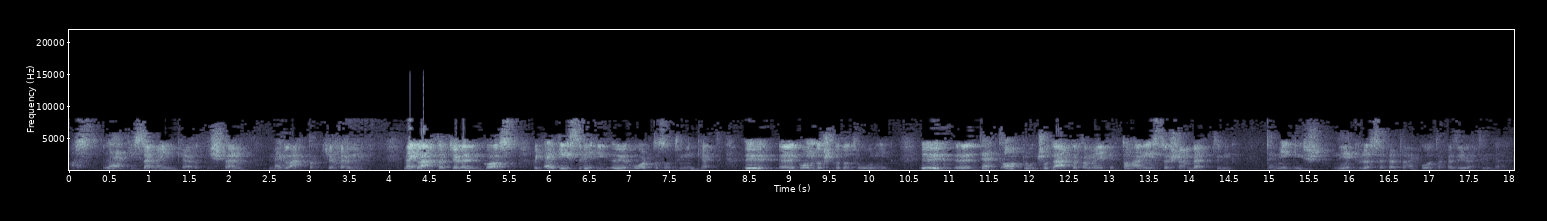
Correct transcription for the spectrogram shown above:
azt lelki szemeinkkel Isten megláttatja velünk. Megláttatja velünk azt, hogy egész végig ő hordozott minket. Ő gondoskodott rólunk. Ő tett apró csodákat, amelyeket talán észre sem vettünk, de mégis nélkülözhetetlenek voltak az életünkben.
